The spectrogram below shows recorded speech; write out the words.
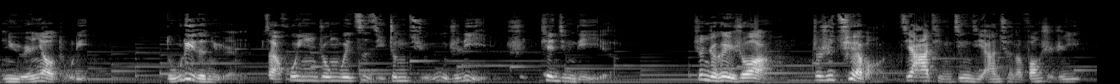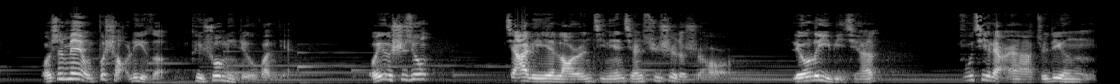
女人要独立，独立的女人。在婚姻中为自己争取物质利益是天经地义的，甚至可以说啊，这是确保家庭经济安全的方式之一。我身边有不少例子可以说明这个观点。我一个师兄，家里老人几年前去世的时候，留了一笔钱，夫妻俩呀决定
